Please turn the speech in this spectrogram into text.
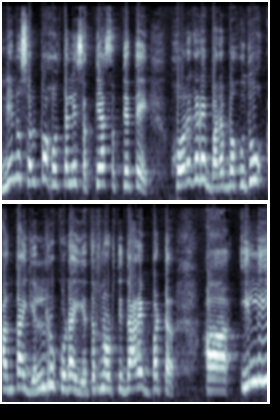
ಇನ್ನೇನು ಸ್ವಲ್ಪ ಹೊತ್ತಲ್ಲೇ ಸತ್ಯಾಸತ್ಯತೆ ಹೊರಗಡೆ ಬರಬಹುದು ಅಂತ ಎಲ್ಲರೂ ಕೂಡ ಎದುರು ನೋಡ್ತಿದ್ದಾರೆ. ಬಟ್ ಇಲ್ಲಿ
